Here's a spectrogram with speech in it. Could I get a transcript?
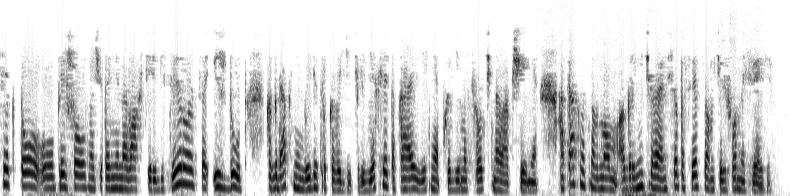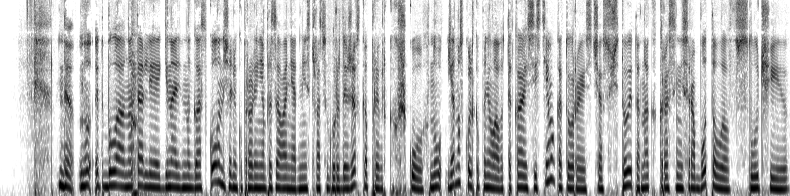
все, кто пришел, значит, они на вахте регистрируются и ждут, когда к ним выйдет руководитель, если такая есть необходимость срочного общения. А так в основном ограничиваем все посредством телефонной связи. Да, ну это была Наталья Геннадьевна Гаскова, начальник управления образования администрации города Ижевска о проверках в школах. Ну, я насколько поняла, вот такая система, которая сейчас существует, она как раз и не сработала в случае,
